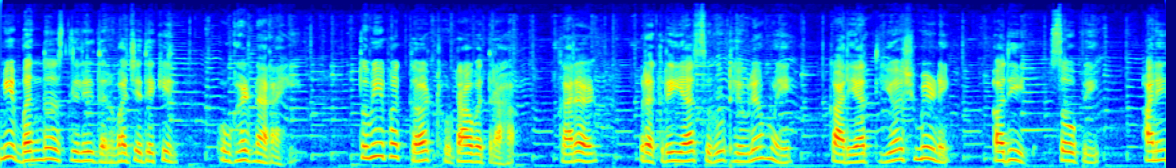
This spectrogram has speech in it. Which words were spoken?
मी बंद असलेले दरवाजे देखील उघडणार आहे. तुम्ही फक्त ठोठावत राहा कारण प्रक्रिया सुरू ठेवल्यामुळे कार्यात यश मिळणे अधिक सोपे आणि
